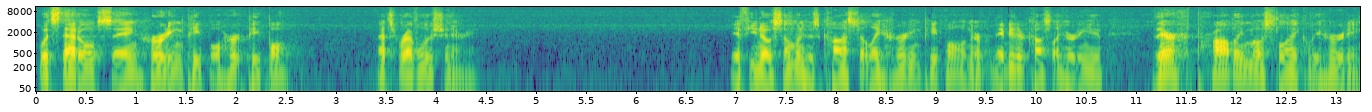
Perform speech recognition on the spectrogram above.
What's that old saying? Hurting people hurt people? That's revolutionary. If you know someone who's constantly hurting people, and they're, maybe they're constantly hurting you, they're probably most likely hurting.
